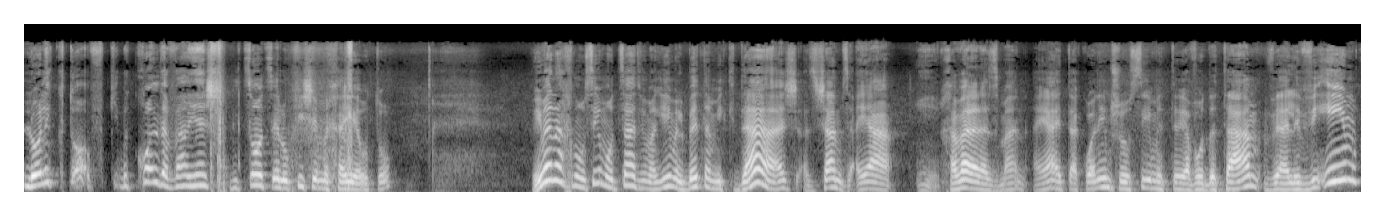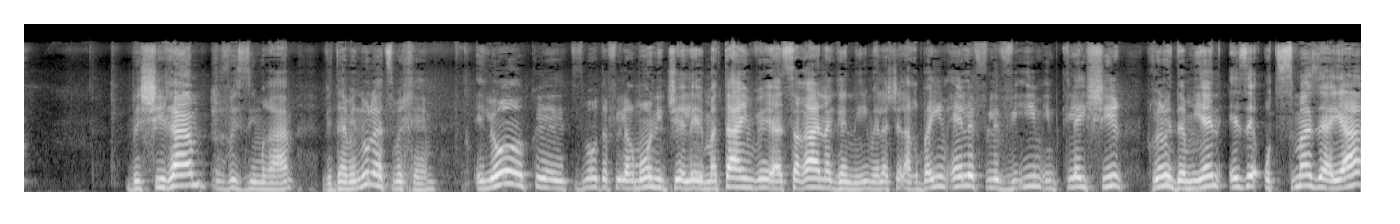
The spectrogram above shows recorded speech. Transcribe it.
לא לקטוף, כי בכל דבר יש ניצוץ אלוקי שמחיה אותו. ואם אנחנו עושים עוד צעד ומגיעים אל בית המקדש, אז שם זה היה, אה, חבל על הזמן, היה את הכהנים שעושים את עבודתם, והלוויים בשירם ובזמרם, ודמיינו לעצמכם, לא תזמורת הפילהרמונית של 210 נגנים, אלא של 40 אלף לוויים עם כלי שיר. יכולים לדמיין איזה עוצמה זה היה?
